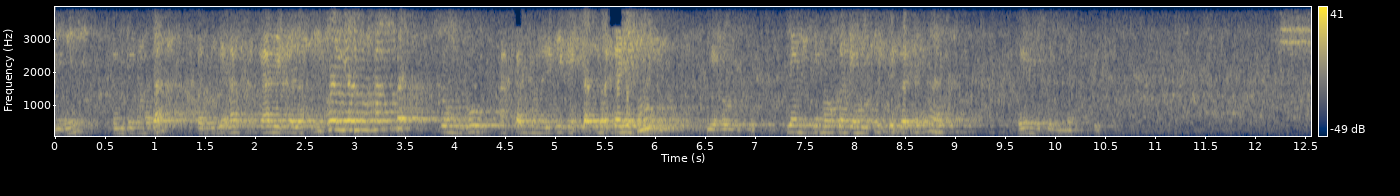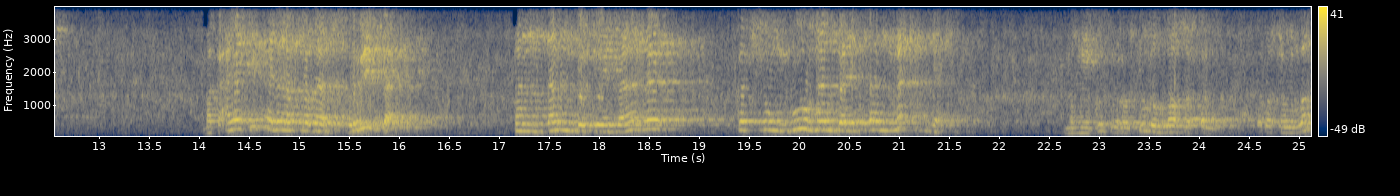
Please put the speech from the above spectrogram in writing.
ini menunjukkan ada kemudian sekali kalau engkau yang Muhammad sungguh akan memiliki kiblat mereka Yahudi. Yahudi. Yang dimaukan Yahudi kiblatnya Ini benar. Maka ayat ini adalah kabar berita tentang bagaimana kesungguhan dan sangatnya mengikuti Rasulullah SAW. Rasulullah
